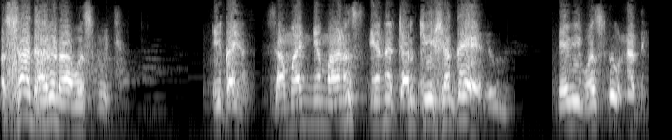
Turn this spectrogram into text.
અસાધારણ આ વસ્તુ છે. એ કઈ સામાન્ય માણસ એને ચર્ચી શકે એવી વસ્તુ નથી.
